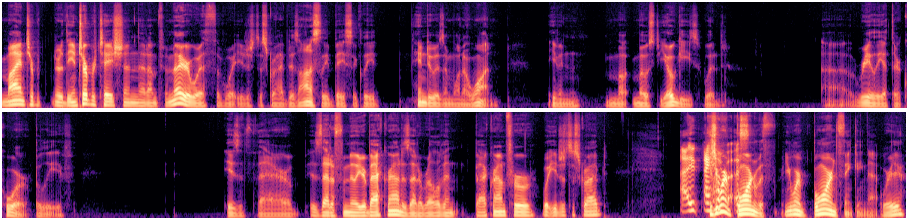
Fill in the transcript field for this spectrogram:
my interpret or the interpretation that I'm familiar with of what you just described is honestly basically Hinduism 101. Even mo- most yogis would uh, really, at their core, believe. Is there is that a familiar background? Is that a relevant background for what you just described? I, I you weren't a- born with you weren't born thinking that, were you?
